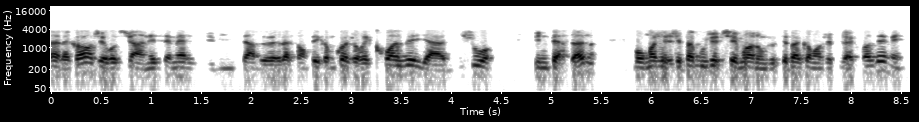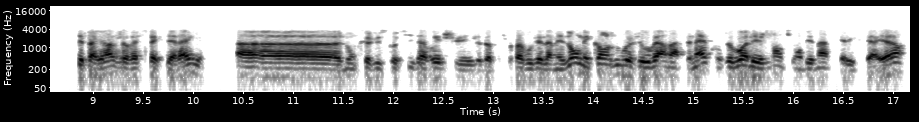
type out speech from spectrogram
euh, d'accord? J'ai reçu un SMS du ministère de la santé comme quoi j'aurais croisé il y a dix jours une personne. Bon moi j'ai pas bougé de chez moi donc je sais pas comment j'ai pu la croiser, mais c'est pas grave, je respecte les règles. Euh, donc jusqu'au 6 avril, je suis, je ne peux pas bouger de la maison. Mais quand j'ai ouvert ma fenêtre, je vois les gens qui ont des masques à l'extérieur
